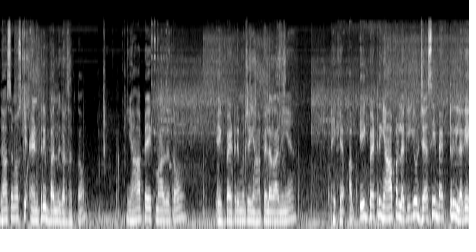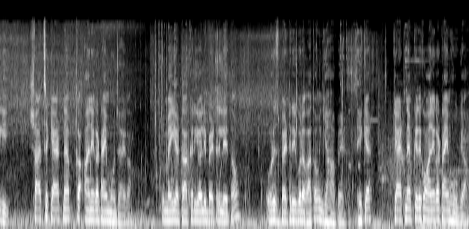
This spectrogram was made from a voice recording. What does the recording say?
जहाँ से मैं उसकी एंट्री बंद कर सकता हूँ। यहाँ पे एक मार देता हूँ। एक बैटरी मुझे यहाँ पे लगानी है। ठीक है, अब एक बैटरी यहाँ पर लगेगी और जैसे ही बैटरी लगेगी, शायद से कैट नैप का आने का टाइम हो जाएगा। तो मैं ये हटाकर ये वाली बैटरी लेता हूँ और इस बैटरी को लगाता हूँ यहाँ पे। ठीक है? कैट नैप के देखो, आने का टाइम हो गया।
